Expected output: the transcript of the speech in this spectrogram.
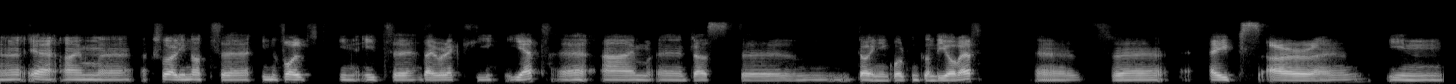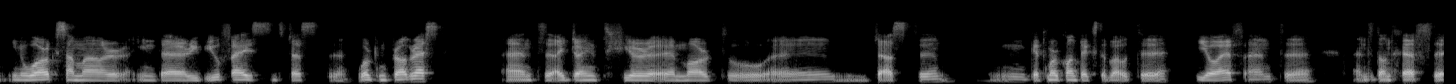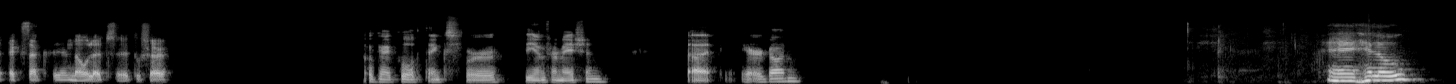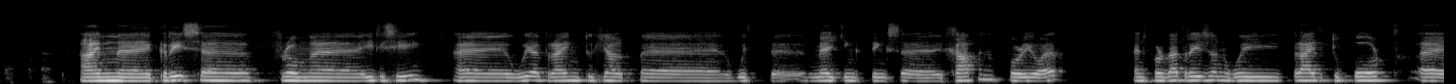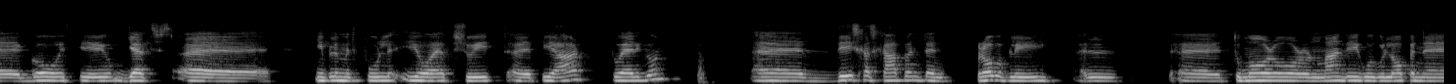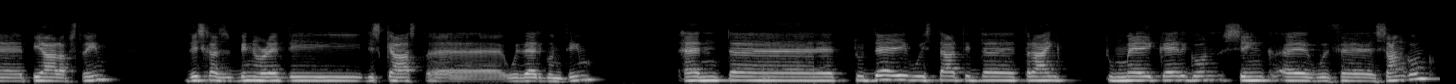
Uh, yeah, I'm uh, actually not uh, involved in it uh, directly yet. Uh, I'm uh, just um, joining, working on the OF. the apes are in in work. Some are in the review phase. It's just work in progress. And I joined here more to just get more context about EOF and and don't have the exact knowledge uh, to share. Okay, cool. Thanks for the information. Uh, Erigon? Uh, hello, I'm uh, Chris uh, from uh, ETC. Uh, we are trying to help uh, with making things happen for EOF. And for that reason, we tried to port Go Ethereum Geth's implement full EOF suite PR to Erigon. this has happened and probably uh, tomorrow or on Monday, we will open a PR upstream. This has been already discussed uh, with Erigon team. And uh, today we started trying to make Erigon sync uh, with uh, Shandong.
